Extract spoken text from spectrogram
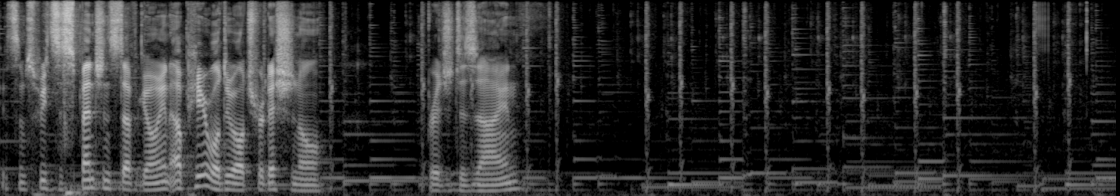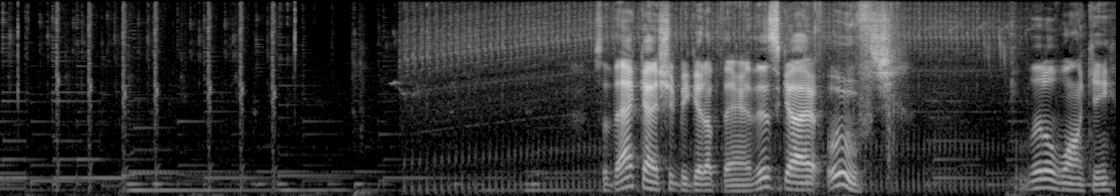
Get some sweet suspension stuff going. Up here, we'll do all traditional bridge design. that guy should be good up there. This guy, oof, little wonky.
